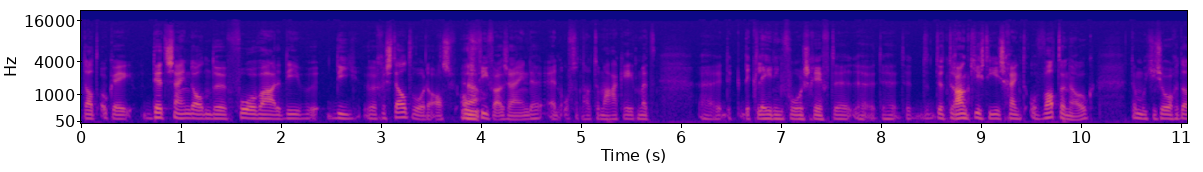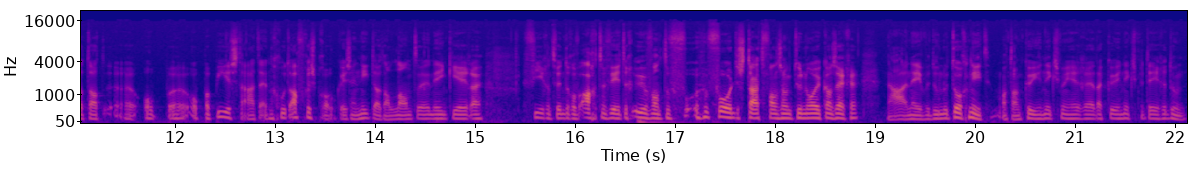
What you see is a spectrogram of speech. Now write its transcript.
Dat oké, okay, dit zijn dan de voorwaarden die, we, die gesteld worden als, als ja. FIFA zijnde. En of dat nou te maken heeft met de, de, kledingvoorschriften, de, de, de, de, drankjes die je schenkt of wat dan ook. Dan moet je zorgen dat dat op, op papier staat en goed afgesproken is. En niet dat een land in één keer 24 of 48 uur van te, voor de start van zo'n toernooi kan zeggen... nou nee, we doen het toch niet. Want dan kun je niks meer, uh, daar kun je niks meer tegen doen.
